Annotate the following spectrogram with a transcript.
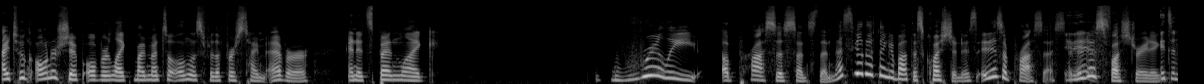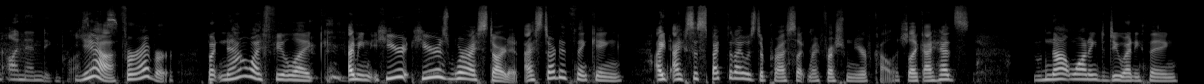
I took ownership over like my mental illness for the first time ever. And it's been like really a process since then. That's the other thing about this question is it is a process and It it is is. frustrating. It's an unending process. yeah, forever. But now I feel like I mean here here's where I started. I started thinking I, I suspected I was depressed like my freshman year of college. Like I had s- not wanting to do anything,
